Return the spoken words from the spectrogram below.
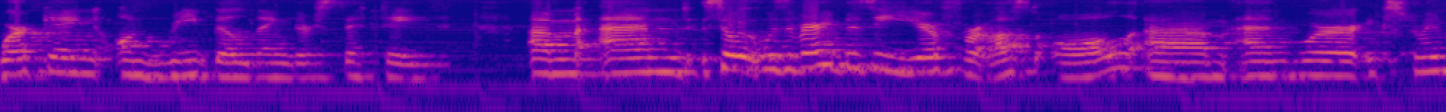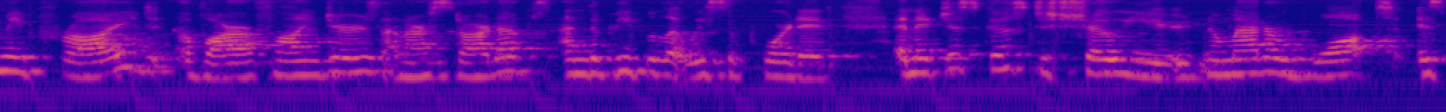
working on rebuilding their city. Um, and so it was a very busy year for us all, um, and we're extremely proud of our founders and our startups and the people that we supported. And it just goes to show you no matter what is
